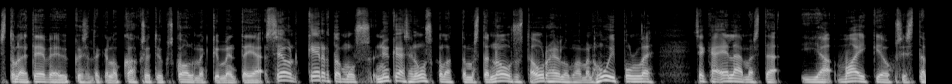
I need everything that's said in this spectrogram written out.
Se tulee TV1 kello 21.30 ja se on kertomus Nykäsen uskomattomasta noususta urheilumaailman huipulle sekä elämästä ja vaikeuksista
